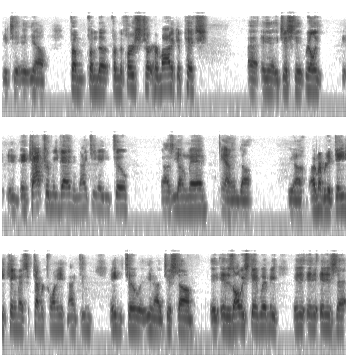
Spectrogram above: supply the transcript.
it's it, you know from from the from the first harmonica pitch, uh, it just it really it, it, it captured me then in 1982. I was a young man. Yeah. And, uh, you know, I remember the date he came as September 20th, 1982. You know, just, um, it, it has always stayed with me. It, it, it is that,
